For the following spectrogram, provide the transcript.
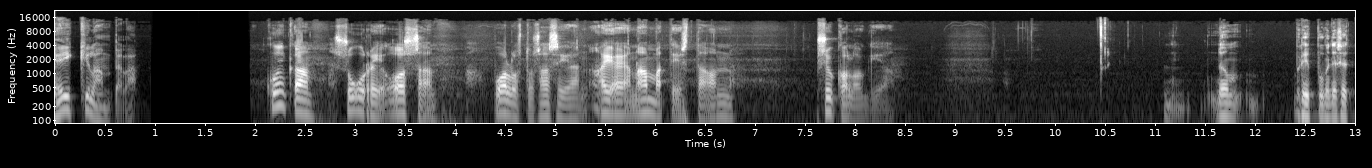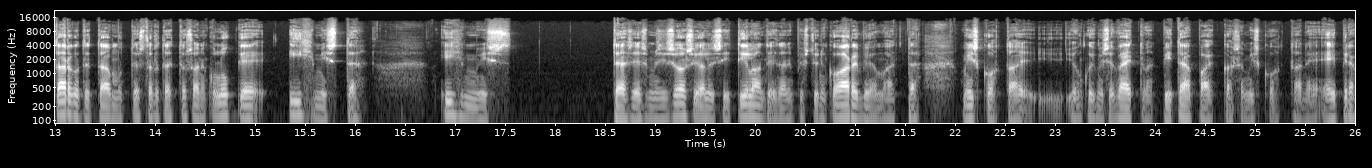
Heikki Lampela. Kuinka suuri osa puolustusasian ajajan ammatista on psykologia? No, riippuu mitä se tarkoitetaan, mutta jos tarkoitetaan, että osaa niin lukea ihmistä, ihmistä yksittäisiä esimerkiksi sosiaalisia tilanteita, niin pystyy niin arvioimaan, että missä kohtaa jonkun ihmisen väittämät pitää paikkaansa, missä kohtaa ne ei pidä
